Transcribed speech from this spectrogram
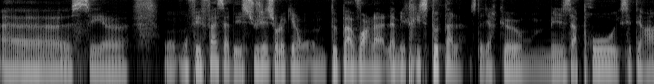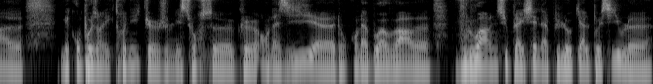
euh, c'est, euh, on, fait face à des sujets sur lesquels on, ne peut pas avoir la, maîtrise totale. C'est-à-dire que mes appros, etc., euh, mes composants électroniques, je ne les source que en Asie. donc, on a beau avoir, vouloir une supply chain la plus locale possible,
